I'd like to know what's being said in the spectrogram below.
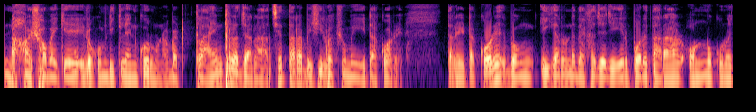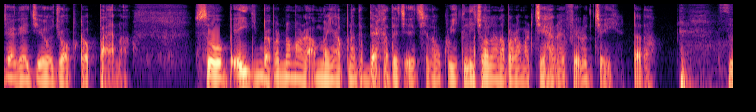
না হয় সবাইকে এরকম ডিক্লাইন করব না বাট ক্লায়েন্টরা যারা আছে, তারা বেশিরভাগ সময় এটা করে। তারা এটা করে এবং এই কারণে দেখা যায় যে এরপরে তারা আর অন্য কোনো জায়গায় যেও জব টব পায় না। সো এই ব্যাপারটা আমার, আমি আপনাদের দেখাতে চেয়েছিলাম কুইকলি চলেন আবার আমার চেহারায় ফেরত যাই। টাটা। সো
